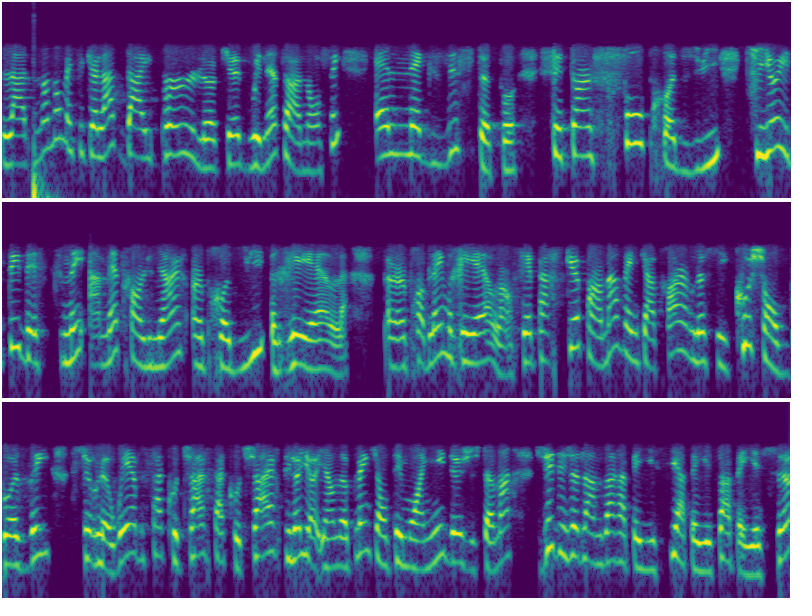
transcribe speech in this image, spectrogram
la non non mais c'est que la diaper là, que Gwyneth a annoncé, elle n'existe pas. C'est un faux produit qui a été destiné à mettre en lumière un produit réel, un problème réel en fait, parce que pendant 24 heures là, ces couches ont buzzé sur le web, ça coûte cher, ça coûte cher. Puis là, il y, en a plein qui ont témoigné de justement, j'ai déjà de la misère à payer ci, à payer ça, à payer ça.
